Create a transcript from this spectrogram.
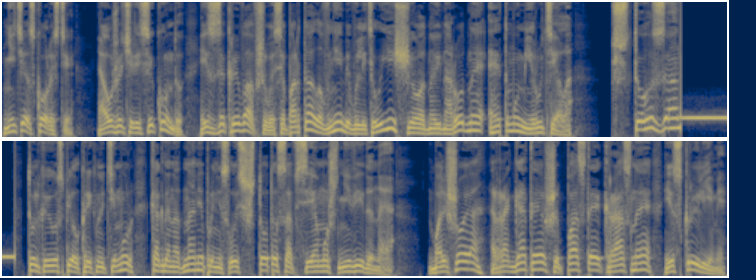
Не те скорости. А уже через секунду из закрывавшегося портала в небе вылетело еще одно инородное этому миру тело. «Что за только и успел крикнуть Тимур, когда над нами пронеслось что-то совсем уж невиданное. Большое, рогатое, шипастое, красное и с крыльями.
